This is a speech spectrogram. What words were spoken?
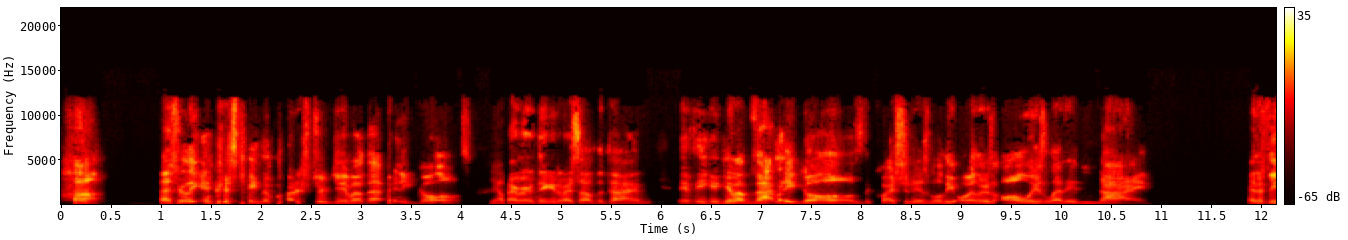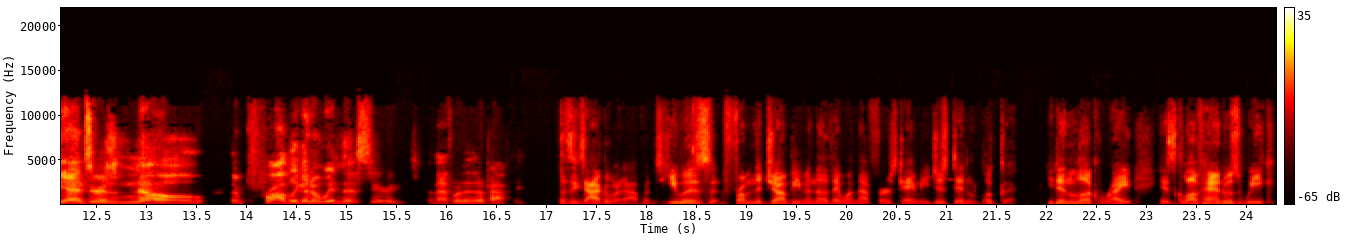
"Huh." That's really interesting that Markstrom gave up that many goals. Yep. I remember thinking to myself at the time, if he could give up that many goals, the question is, will the Oilers always let in nine? And if the answer is no, they're probably going to win this series. And that's what ended up happening. That's exactly what happened. He was from the jump, even though they won that first game, he just didn't look good. He didn't look right. His glove hand was weak.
